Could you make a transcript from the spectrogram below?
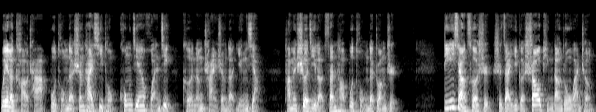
为了考察不同的生态系统空间环境可能产生的影响，他们设计了三套不同的装置。第一项测试是在一个烧瓶当中完成，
